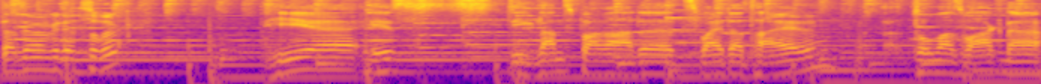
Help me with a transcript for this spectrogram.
Da sind wir wieder zurück. Hier ist die Glanzparade, zweiter Teil. Thomas Wagner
